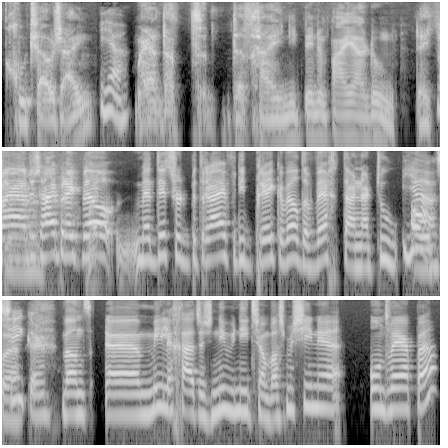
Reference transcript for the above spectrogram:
goed zou zijn. Ja, Maar ja, dat, dat ga je niet binnen een paar jaar doen. Dat je, Maar ja, dus hij breekt wel, met dit soort bedrijven, die breken wel de weg daar naartoe ja open. zeker. Want eh Miele gaat dus nu niet zo'n wasmachine ontwerpen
